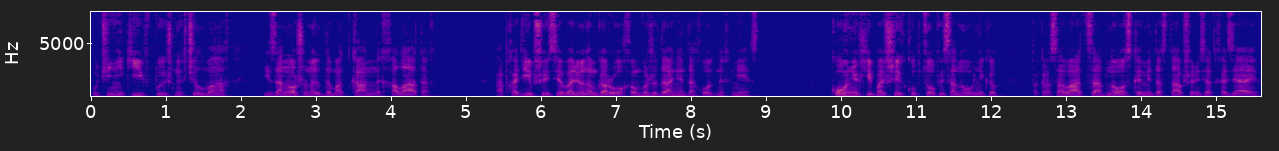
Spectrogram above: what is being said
ученики в пышных челмах и заношенных домотканных халатах, обходившиеся вареным горохом в ожидании доходных мест. Конюхи больших купцов и сановников, покрасоваться обносками, доставшимися от хозяев,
